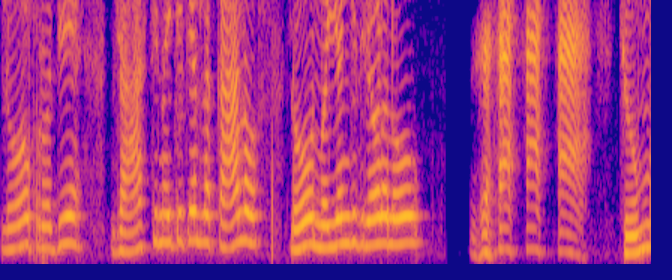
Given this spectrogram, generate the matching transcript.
ಲೋ ಪ್ರದಿ, ಜಾಸ್ತಿ ನೈತೈತೆ ಅಲ್ಲ ಕಾಲು. ಲೋ, ನೊಯ್ಯಂಗಿದ್ರೆ ಹೇಳಲು ಚುಮ್ಮ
